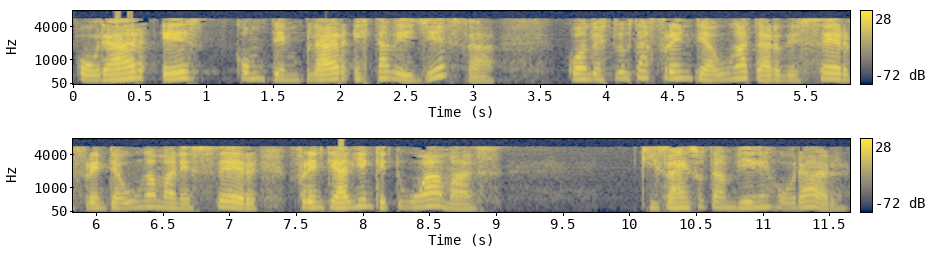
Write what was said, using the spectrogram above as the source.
orar es contemplar esta belleza. Cuando tú estás frente a un atardecer, frente a un amanecer, frente a alguien que tú amas, quizás eso también es orar.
